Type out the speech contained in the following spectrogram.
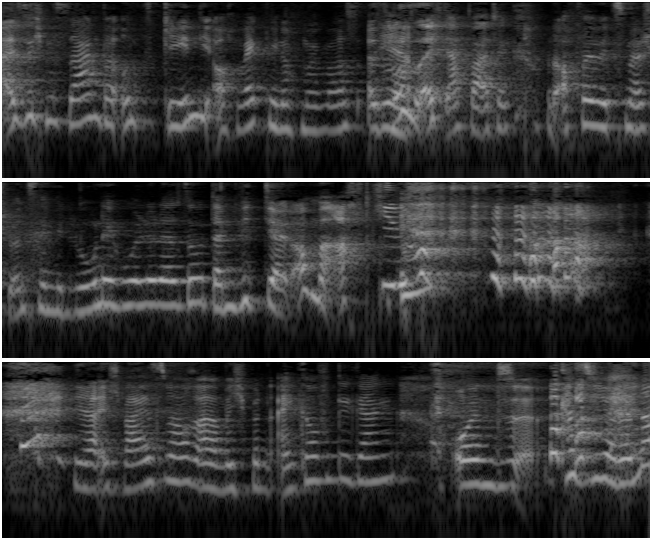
Ja, also ich muss sagen, bei uns gehen die auch weg wie noch mal was. Also Ja. das ist echt abartig. Und auch wenn wir zum Beispiel uns eine Melone holen oder so, dann wiegt die halt auch mal acht Kilo. Ja, ich weiß noch, ähm, ich bin einkaufen gegangen und äh, kannst du dich erinnern?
